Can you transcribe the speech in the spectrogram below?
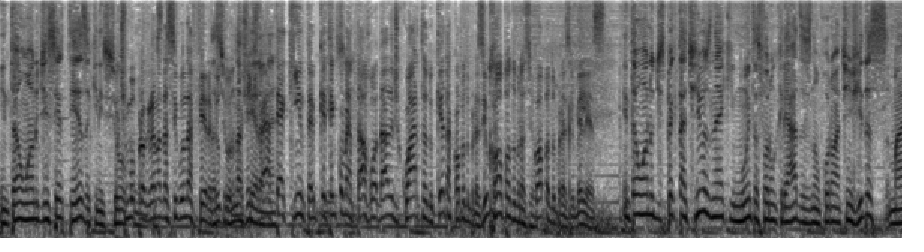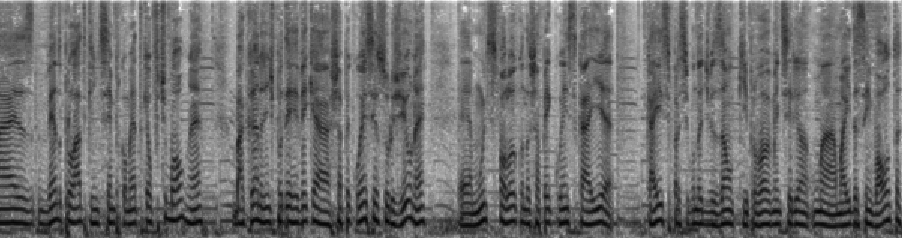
Então, um ano de incerteza que iniciou. Último programa da segunda-feira, Da viu, turma? A gente vai né? até quinta aí, porque tem que comentar a rodada de quarta do quê? Da Copa do Brasil? Copa do Brasil. Copa do Brasil, beleza. Então, um ano de expectativas, né? Que muitas foram criadas e não foram atingidas, mas vendo pro lado que a gente sempre comenta, que é o futebol, né? Bacana a gente poder rever que a Chapecoense ressurgiu, né? É, muitos falou quando a Chapecoense caía, caísse para a segunda divisão, que provavelmente seria uma, uma ida sem volta.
